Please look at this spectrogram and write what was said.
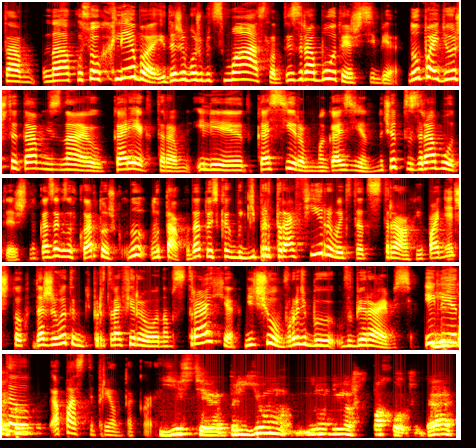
там на кусок хлеба и даже, может быть, с маслом ты заработаешь себе. Ну, пойдешь пойдешь ты там, не знаю, корректором или кассиром в магазин, ну что ты заработаешь? Ну, в конце концов, картошку. Ну, вот так вот, да, то есть как бы гипертрофировать этот страх и понять, что даже в этом гипертрофированном страхе ничего, вроде бы выбираемся. Или есть это такой, опасный прием такой? Есть э, прием, ну, немножко похожий, да,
